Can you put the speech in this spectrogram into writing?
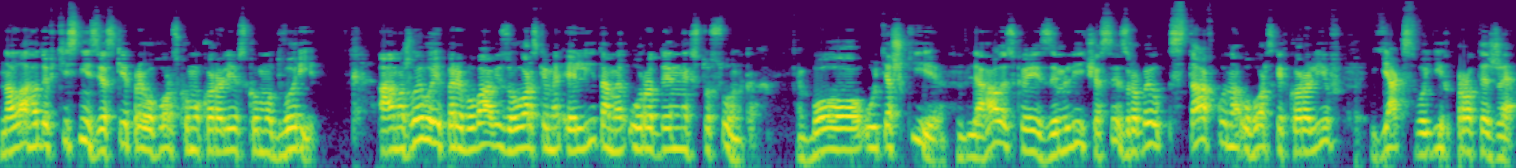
налагодив тісні зв'язки при угорському королівському дворі а можливо і перебував із угорськими елітами у родинних стосунках. Бо у тяжкі для Галицької землі часи зробив ставку на угорських королів як своїх протеже.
